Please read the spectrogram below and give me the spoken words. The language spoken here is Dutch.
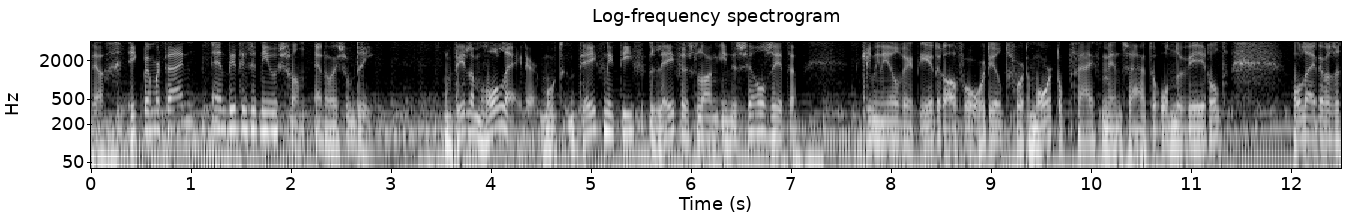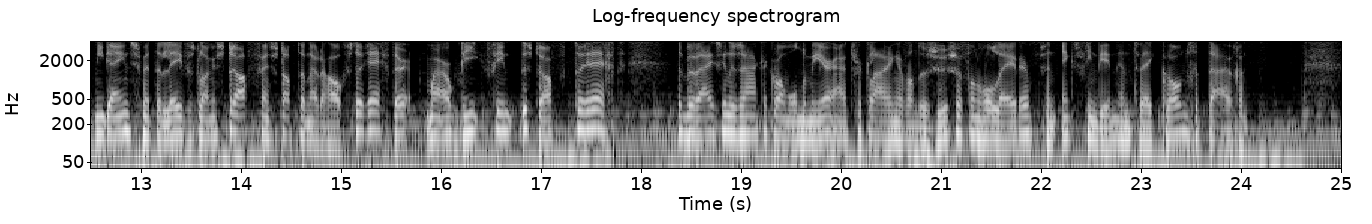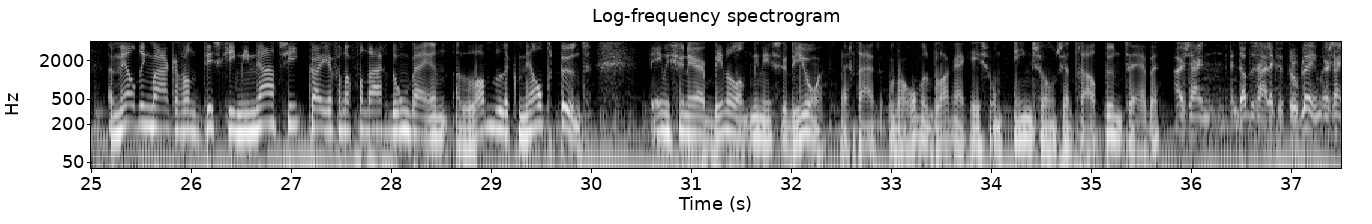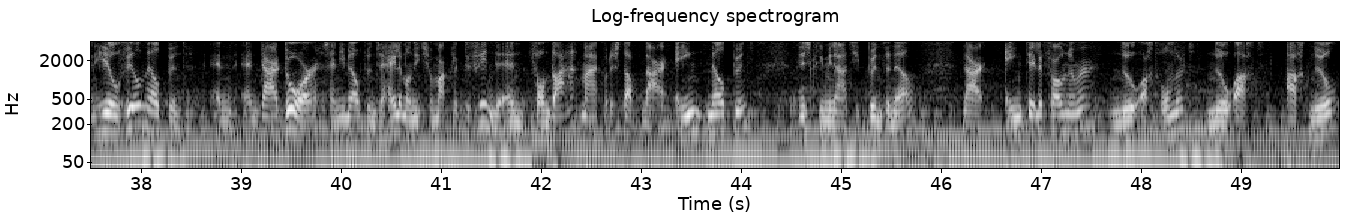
Goedemiddag, ik ben Martijn en dit is het nieuws van NOS op 3. Willem Holleder moet definitief levenslang in de cel zitten. De crimineel werd eerder al veroordeeld voor de moord op vijf mensen uit de onderwereld. Holleder was het niet eens met de levenslange straf en stapte naar de hoogste rechter. Maar ook die vindt de straf terecht. Het bewijs in de zaken kwam onder meer uit verklaringen van de zussen van Holleder, zijn ex-vriendin en twee kroongetuigen. Een melding maken van discriminatie kan je vanaf vandaag doen bij een landelijk meldpunt. Demissionair binnenlandminister De Jonge legt uit waarom het belangrijk is om één zo'n centraal punt te hebben. Er zijn, en dat is eigenlijk het probleem, er zijn heel veel meldpunten. En, en daardoor zijn die meldpunten helemaal niet zo makkelijk te vinden. En vandaag maken we de stap naar één meldpunt, discriminatie.nl. Naar één telefoonnummer, 0800 0880.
